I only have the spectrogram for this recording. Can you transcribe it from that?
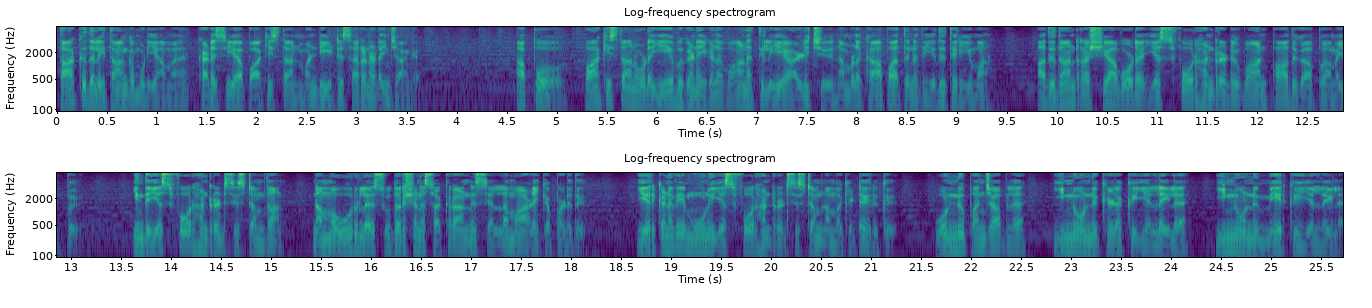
தாக்குதலை தாங்க முடியாம கடைசியா பாகிஸ்தான் மண்டியிட்டு சரணடைஞ்சாங்க. அப்போ பாகிஸ்தானோட ஏவுகணைகளை வானத்திலேயே அழிச்சு நம்மள காப்பாத்துனது எது தெரியுமா? அதுதான் ரஷ்யாவோட எஸ் ஃபோர் ஹண்ட்ரடு வான் பாதுகாப்பு அமைப்பு. இந்த எஸ் ஃபோர் ஹண்ட்ரட் சிஸ்டம் தான் நம்ம ஊர்ல சுதர்ஷன சக்கரான்னு செல்லமா அழைக்கப்படுது. ஏற்கனவே மூணு எஸ் ஃபோர் ஹண்ட்ரட் சிஸ்டம் நம்ம கிட்ட இருக்கு. ஒன்னு பஞ்சாப்ல இன்னொன்னு கிழக்கு எல்லையில இன்னொன்னு மேற்கு எல்லையில.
